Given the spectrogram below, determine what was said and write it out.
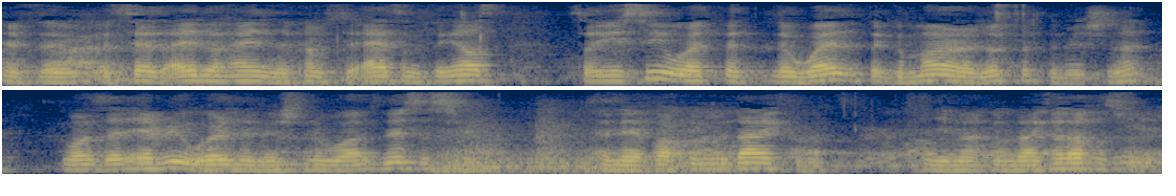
If the, it says Eidohain and it comes to add something else. So you see what the way that the Gemara looked at the Mishnah was that every word in the Mishnah was necessary. And therefore can die from it. And you can Medaik halachas from it.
